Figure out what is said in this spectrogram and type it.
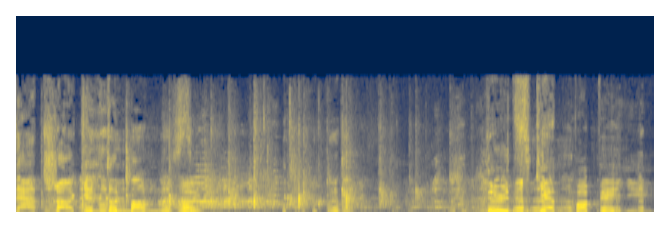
that, j'encule tout le monde. Là, Deux tickets pas payés.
